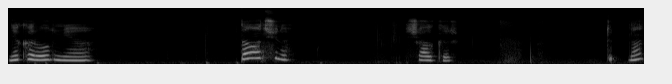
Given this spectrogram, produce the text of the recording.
Ne kar oğlum ya? Lan at şunu. Şalkır. Dur lan.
